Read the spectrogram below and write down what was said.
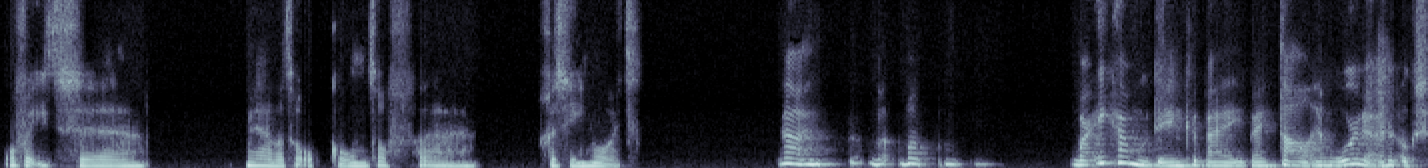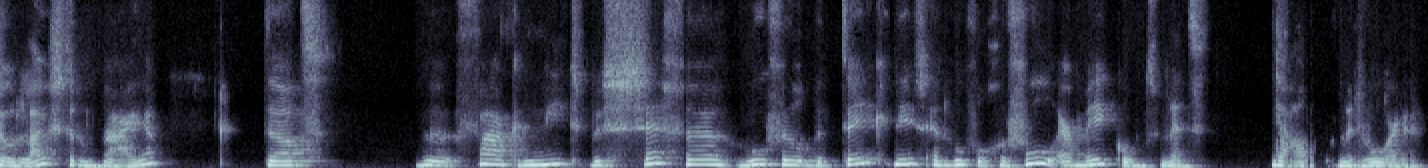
of er iets, uh, ja, wat er opkomt of uh, gezien wordt. Ja, wat, waar ik aan moet denken bij, bij taal en woorden, en ook zo luisterend naar je, dat we vaak niet beseffen hoeveel betekenis en hoeveel gevoel er meekomt met taal, met woorden.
